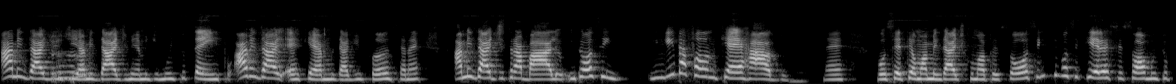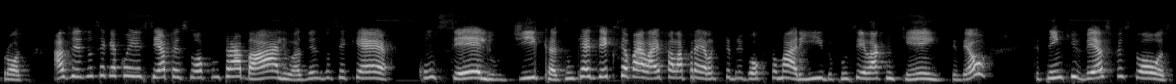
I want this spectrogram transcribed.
amizade uhum. de amizade mesmo de muito tempo, amizade, é que é amizade de infância, né? Amizade de trabalho. Então, assim, ninguém tá falando que é errado, né? Você ter uma amizade com uma pessoa sem que você queira ser só muito próximo. Às vezes você quer conhecer a pessoa com trabalho, às vezes você quer conselho, dicas, não quer dizer que você vai lá e falar para ela que você brigou com seu marido, com sei lá com quem, entendeu? Você tem que ver as pessoas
